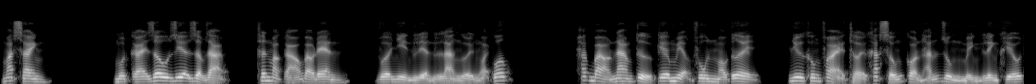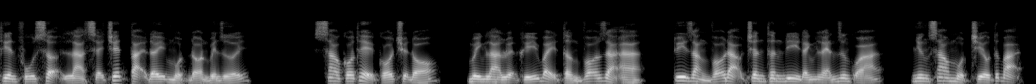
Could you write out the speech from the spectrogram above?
mắt xanh. Một cái râu ria rậm rạp, thân mặc áo bào đen, vừa nhìn liền là người ngoại quốc. Hắc bào nam tử kia miệng phun máu tươi, như không phải thời khắc sống còn hắn dùng mình linh khiếu thiên phú sợ là sẽ chết tại đây một đòn bên dưới. Sao có thể có chuyện đó, mình là luyện khí 7 tầng võ giả A, tuy rằng võ đạo chân thân đi đánh lén dương quá, nhưng sao một chiều tức bại.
